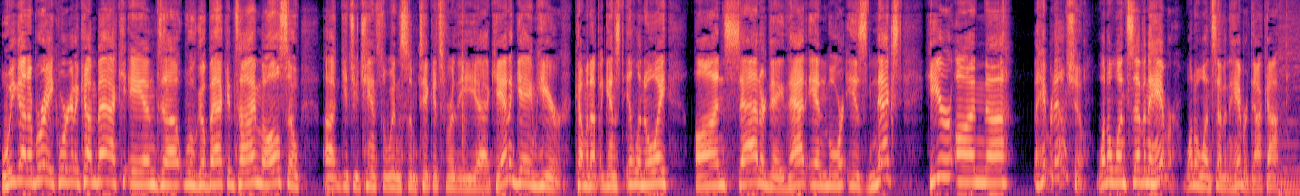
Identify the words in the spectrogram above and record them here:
We got a break. We're going to come back and uh, we'll go back in time. Also, uh, get you a chance to win some tickets for the uh, Cannon game here coming up against Illinois on Saturday. That and more is next here on uh, the Hammer Down Show. 1017 The Hammer, 1017thehammer.com.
